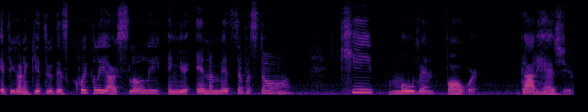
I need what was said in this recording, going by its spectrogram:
if you're going to get through this quickly or slowly, and you're in the midst of a storm, keep moving forward. God has you.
